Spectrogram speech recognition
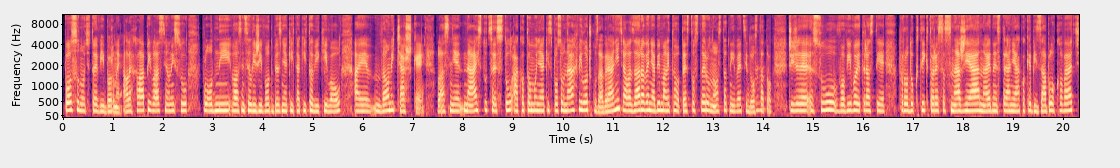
posunúť, to je výborné. Ale chlapi vlastne, oni sú plodní vlastne celý život bez nejakých takýchto výkyvov a je veľmi ťažké vlastne nájsť tú cestu, ako tomu nejaký spôsob na chvíľočku zabrániť, ale zároveň, aby mali toho testosterónu ostatných vecí dostatok. Mm. Čiže sú vo vývoji teraz tie produkty, ktoré sa snažia na jednej strane ako keby zablokovať e,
